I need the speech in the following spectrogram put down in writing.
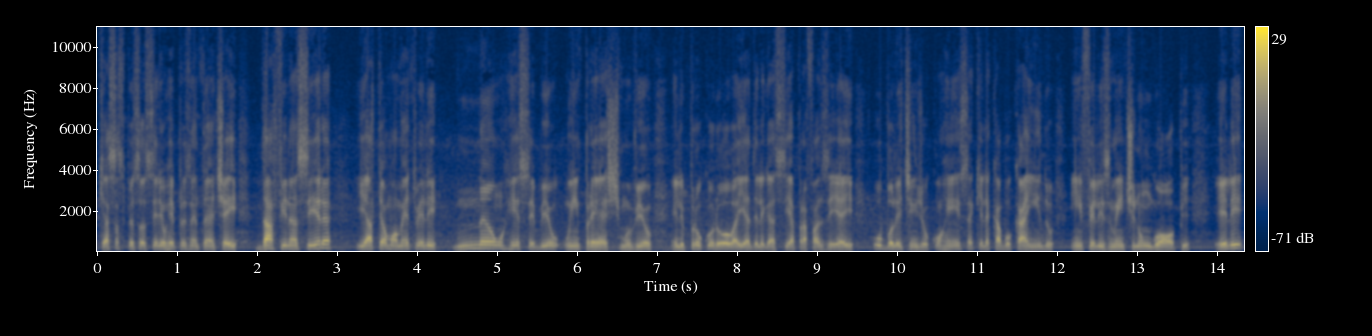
que essas pessoas seriam representante aí da financeira e até o momento ele não recebeu o empréstimo, viu? Ele procurou aí a delegacia para fazer aí o boletim de ocorrência que ele acabou caindo, infelizmente, num golpe. Ele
